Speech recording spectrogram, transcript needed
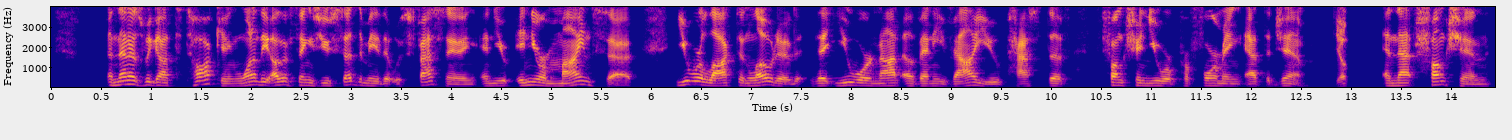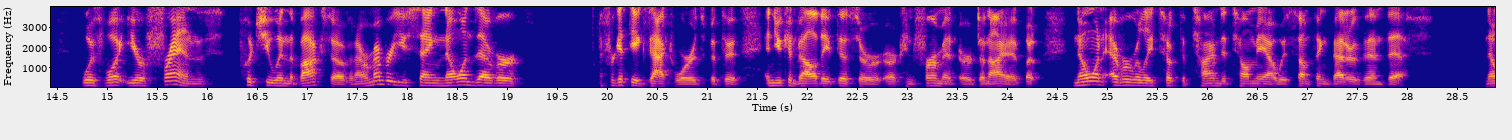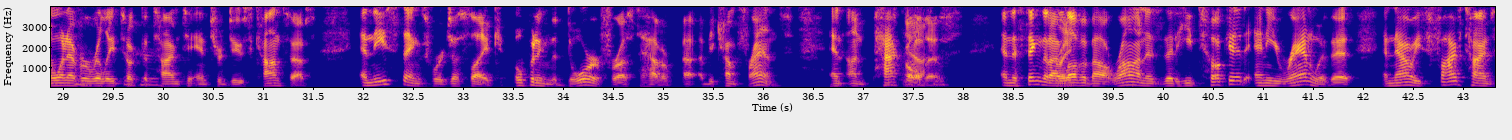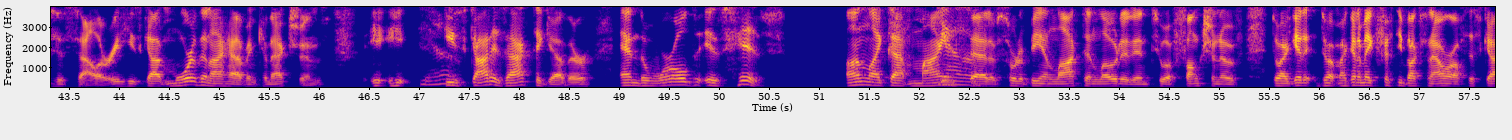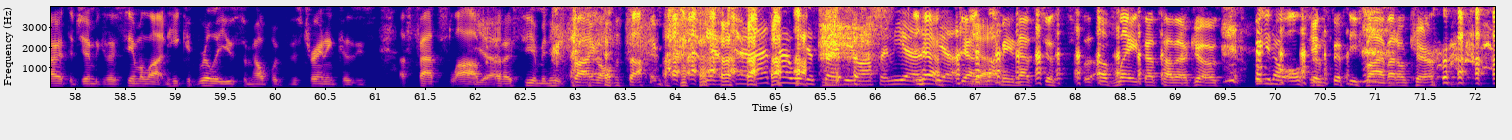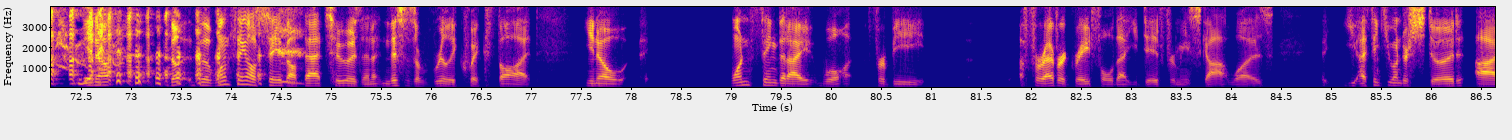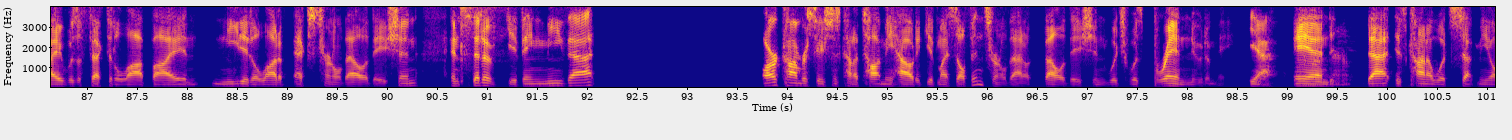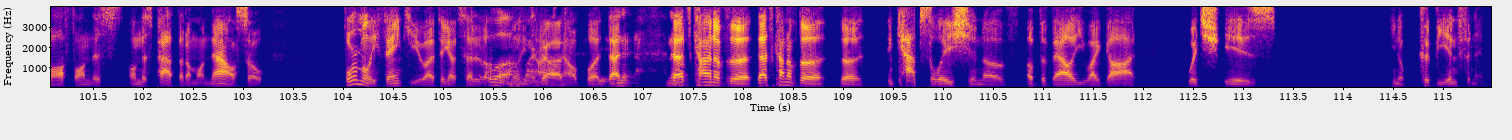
And then as we got to talking, one of the other things you said to me that was fascinating, and you in your mindset, you were locked and loaded that you were not of any value past the function you were performing at the gym. Yep. And that function was what your friends put you in the box of. And I remember you saying, no one's ever, I forget the exact words, but the, and you can validate this or, or confirm it or deny it, but no one ever really took the time to tell me I was something better than this. No one ever really took mm-hmm. the time to introduce concepts. And these things were just like opening the door for us to have a, a become friends and unpack all this. And the thing that I right. love about Ron is that he took it and he ran with it. And now he's five times his salary. He's got more than I have in connections. He, he yeah. he's got his act together and the world is his unlike that mindset yeah. of sort of being locked and loaded into a function of do I get it? Do, am I going to make 50 bucks an hour off this guy at the gym because I see him a lot and he could really use some help with his training because he's a fat slob yeah. and I see him in here trying all the time. yeah, that's how we describe you often. Yes, yeah, yeah, yeah. I mean, that's just of late, that's how that goes. But, you know, also 55, I don't care. you know, the, the one thing I'll say about that too is, and this is a really quick thought, you know, one thing that I will for be forever grateful that you did for me, Scott, was uh, I think you understood I was affected a lot by and needed a lot of external validation. Instead of giving me that, our conversations kind of taught me how to give myself internal val- validation, which was brand new to me. Yeah, and that. that is kind of what set me off on this on this path that I'm on now. So, formally, thank you. I think I've said it a oh, million oh times God. now, but that no. that's kind of the that's kind of the the encapsulation of of the value I got, which is, you know, could be infinite.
